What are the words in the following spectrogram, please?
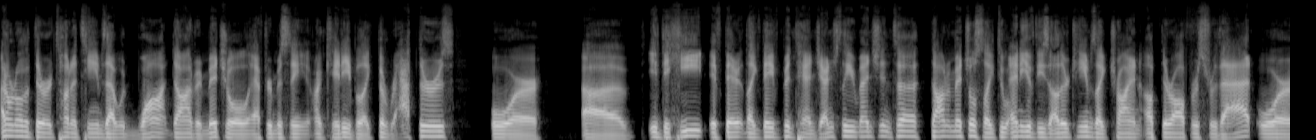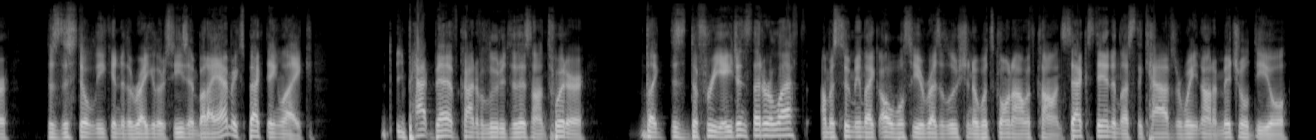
I don't know that there are a ton of teams that would want Donovan Mitchell after missing on KD, but like the Raptors or uh, the Heat, if they're like they've been tangentially mentioned to Donovan Mitchell, so like do any of these other teams like try and up their offers for that, or does this still leak into the regular season? But I am expecting like Pat Bev kind of alluded to this on Twitter. Like this, the free agents that are left, I'm assuming like, oh, we'll see a resolution of what's going on with Collin Sexton, unless the Cavs are waiting on a Mitchell deal.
